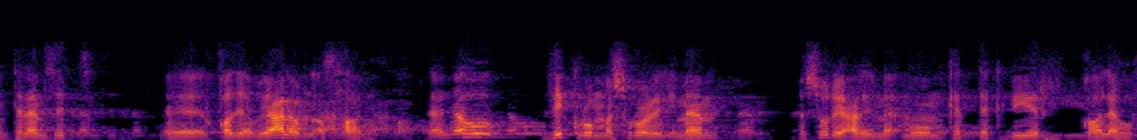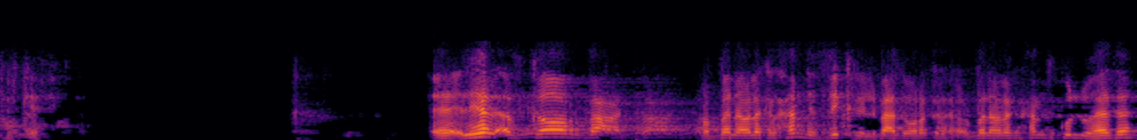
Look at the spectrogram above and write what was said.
من تلامذة القاضي أبو يعلى ومن أصحابه. لأنه ذكر مشروع للإمام فشرع للمأموم كالتكبير قاله في الكافي. آه، اللي هي الأذكار بعد ربنا ولك الحمد الذكر اللي بعد ربنا ولك الحمد كل هذا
